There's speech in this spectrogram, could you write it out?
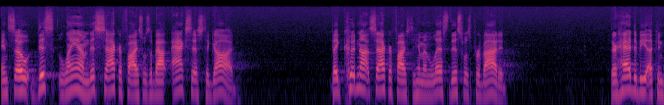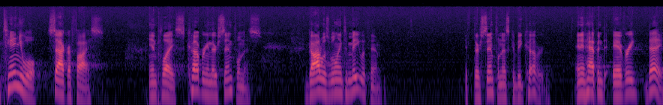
And so this lamb, this sacrifice, was about access to God. They could not sacrifice to him unless this was provided. There had to be a continual sacrifice in place, covering their sinfulness. God was willing to meet with them if their sinfulness could be covered. And it happened every day.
